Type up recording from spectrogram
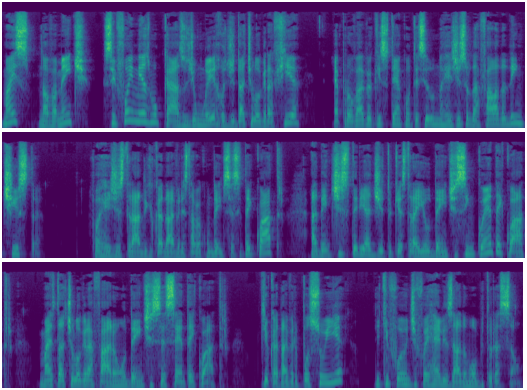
Mas, novamente, se foi mesmo o caso de um erro de datilografia, é provável que isso tenha acontecido no registro da fala da dentista. Foi registrado que o cadáver estava com dente 64, a dentista teria dito que extraiu o dente 54, mas datilografaram o dente 64, que o cadáver possuía e que foi onde foi realizada uma obturação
